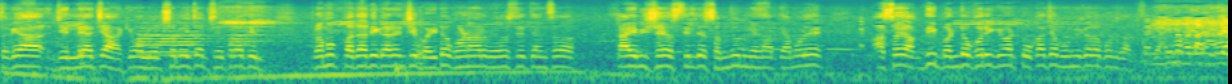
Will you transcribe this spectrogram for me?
सगळ्या जिल्ह्याच्या किंवा लोकसभेच्या क्षेत्रातील प्रमुख पदाधिकाऱ्यांची बैठक होणार व्यवस्थित त्यांचं काय विषय असतील ते समजून घेणार. त्यामुळे असं अगदी बंडखोरी किंवा टोकाच्या भूमिकेला कोण जात सर हिंदी में बता दीजिए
